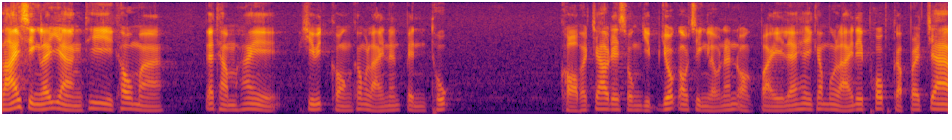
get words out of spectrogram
หลายสิ่งหลายอย่างที่เข้ามา และทำให้ชีวิตของข้าพงหลายนั้นเป็นทุกข์ ขอพระเจ้าได้ทรงหยิบยกเอาสิ่งเหล่านั้นออกไป และให้ข้าพงหลายได้พบกับพระเจ้า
